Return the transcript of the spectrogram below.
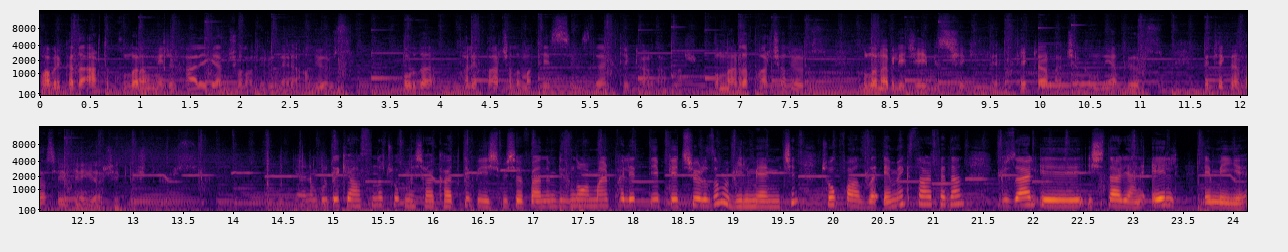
fabrikada artık kullanılmayacak hale gelmiş olan ürünleri alıyoruz. Burada palet parçalama tesisimiz de tekrardan var. Bunları da parçalıyoruz. Kullanabileceğimiz şekilde tekrardan çakımını yapıyoruz ve tekrardan sevkini gerçekleştiriyoruz. Yani buradaki aslında çok meşakkatli bir işmiş efendim. Biz normal palet deyip geçiyoruz ama bilmeyen için çok fazla emek sarf eden güzel e, işler yani el emeği.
